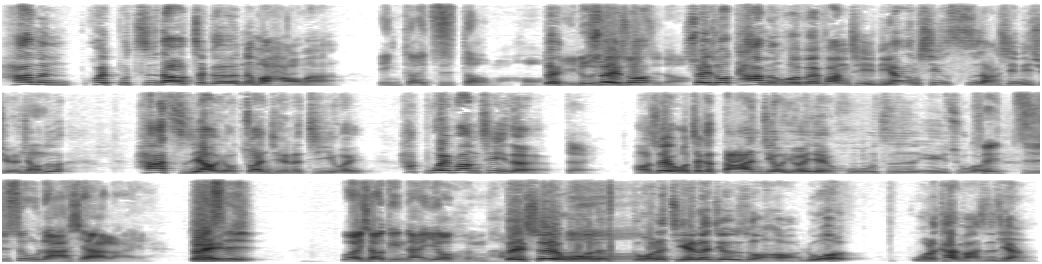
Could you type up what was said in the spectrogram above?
他们会不知道这个那么好吗？应该知道嘛，哈。对，所以说，所以说他们会不会放弃？你要用新市场心理学的角度，嗯、他只要有赚钱的机会，他不会放弃的。对，好，所以我这个答案就有一点呼之欲出了。所以指数拉下来，对，但是外销订单又很好。对，所以我的、哦、我的结论就是说，哈，如果我的看法是这样，嗯、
